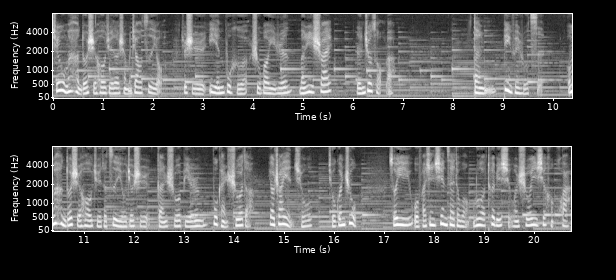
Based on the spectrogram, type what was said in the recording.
其实我们很多时候觉得什么叫自由，就是一言不合，书包一扔，门一摔，人就走了。但并非如此，我们很多时候觉得自由就是敢说别人不敢说的，要抓眼球，求关注。所以我发现现在的网络特别喜欢说一些狠话，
